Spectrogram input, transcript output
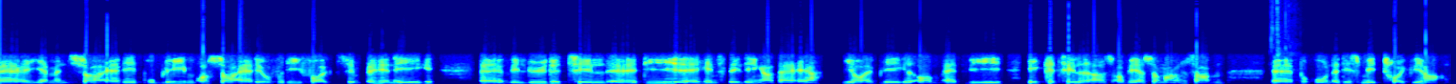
øh, jamen så er det et problem, og så er det jo fordi folk simpelthen ikke øh, vil lytte til øh, de øh, henstillinger, der er i øjeblikket om, at vi ikke kan tillade os at være så mange sammen øh, på grund af det smittryk, vi har.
